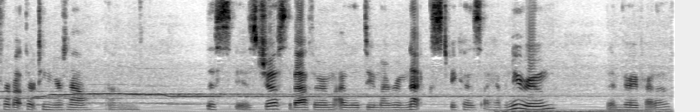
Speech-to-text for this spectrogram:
for about 13 years now. Um, this is just the bathroom. I will do my room next because I have a new room that I'm very proud of.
